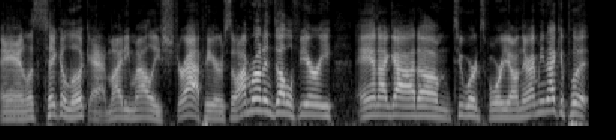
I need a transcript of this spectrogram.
And let's take a look at Mighty Molly's strap here. So I'm running Double Fury, and I got um two words for you on there. I mean, I could put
